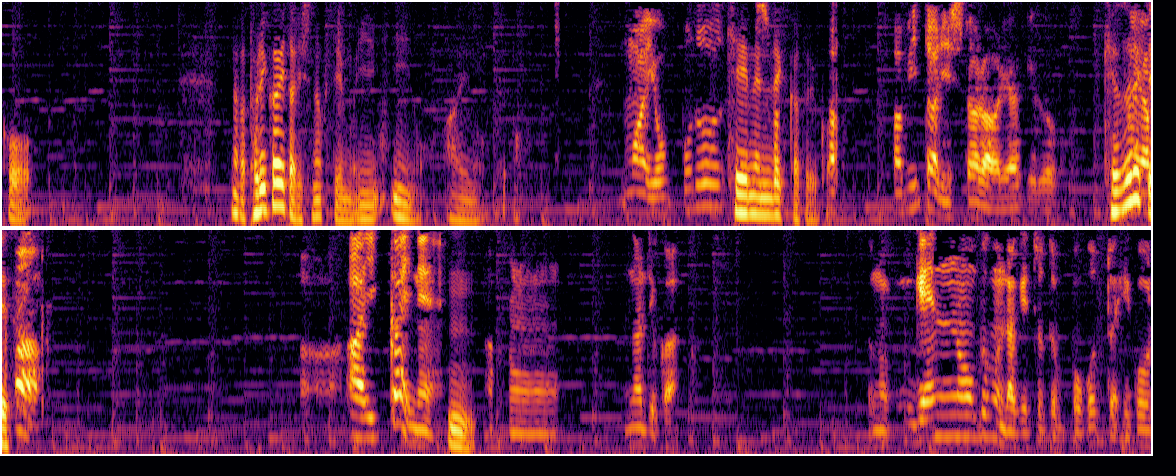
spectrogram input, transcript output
こう、なんか取り替えたりしなくてもいいいいの？ああいうのって。まあ、よっぽど、経年劣化というか。錆びたりしたらあれやけど。削れてやっぱああ、一回ね、うん。あのーなんていうか、その、弦の部分だけちょっとボコッとへこ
